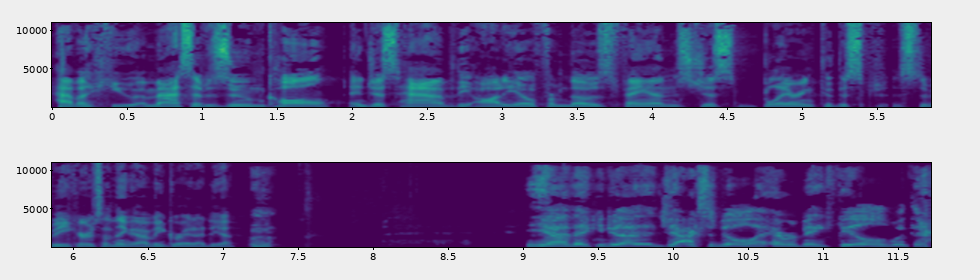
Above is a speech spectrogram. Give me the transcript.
have a huge, a massive Zoom call and just have the audio from those fans just blaring through the sp- speakers. I think that'd be a great idea. Yeah, they can do that at Jacksonville at Everbank Field with their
